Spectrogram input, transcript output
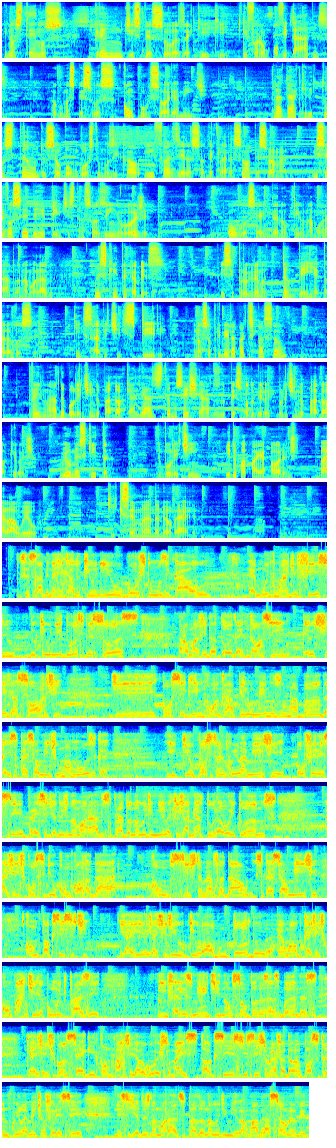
E nós temos grandes pessoas aqui que, que foram convidadas, algumas pessoas compulsoriamente, para dar aquele tostão do seu bom gosto musical e fazer a sua declaração à pessoa amada. E se você de repente está sozinho hoje, ou você ainda não tem um namorado ou a namorada, não esquenta a cabeça. Esse programa também é para você. Quem sabe te inspire. A nossa primeira participação vem lá do Boletim do Paddock. Aliás, estamos recheados do pessoal do Boletim do Paddock hoje. Will Mesquita, do Boletim, e do Papaya Orange. Vai lá, Will. O que você manda, meu velho? Você sabe, né, Ricardo, que unir o gosto musical é muito mais difícil do que unir duas pessoas para uma vida toda. Então, assim, eu tive a sorte de conseguir encontrar pelo menos uma banda, especialmente uma música, e que eu posso tranquilamente oferecer para esse Dia dos Namorados para Dona Ludmilla, que já me atura há oito anos. A gente conseguiu concordar com System of a Down, especialmente com Toxicity. E aí eu já te digo que o álbum todo é um álbum que a gente compartilha com muito prazer. Infelizmente, não são todas as bandas que a gente consegue compartilhar o gosto, mas Toxicity e System of eu posso tranquilamente oferecer nesse Dia dos Namorados para Dona Ludmilla. Um abração, meu amigo.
